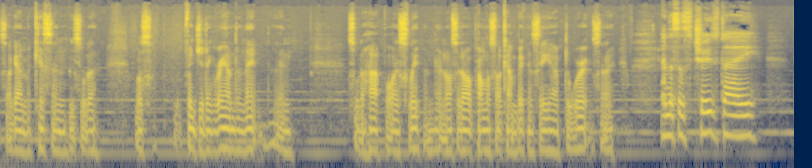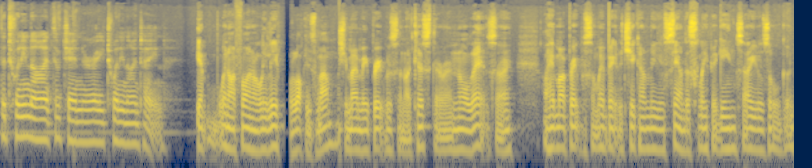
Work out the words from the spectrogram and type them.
So I gave him a kiss, and he sort of was fidgeting around and that, and sort of half by asleep. And, and I said, oh, I promise I'll come back and see you after work. So. And this is Tuesday, the 29th of January 2019. Yep, when I finally left, Lachie's mum, she made me breakfast and I kissed her and all that. So I had my breakfast and went back to check on me. He was sound asleep again, so he was all good.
